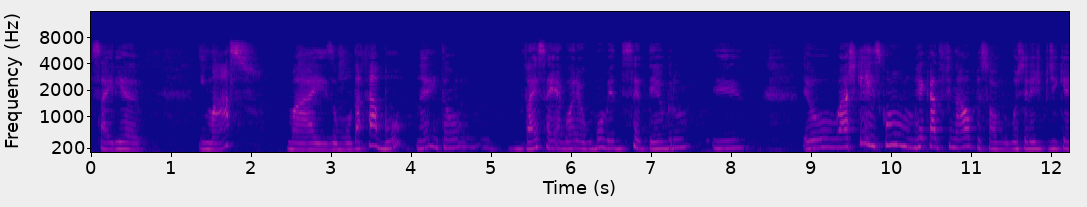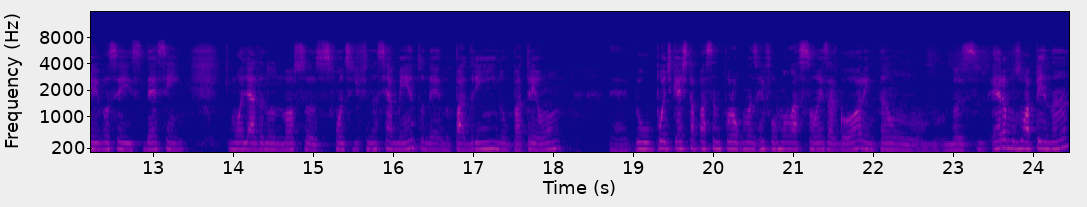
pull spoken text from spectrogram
sairia em março, mas o mundo acabou, né? Então vai sair agora em algum momento de setembro e eu acho que é isso. Como um recado final, pessoal, gostaria de pedir que vocês dessem uma olhada nas nossas fontes de financiamento, né, no Padrim, no Patreon. É, o podcast está passando por algumas reformulações agora, então nós éramos o Apenan,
